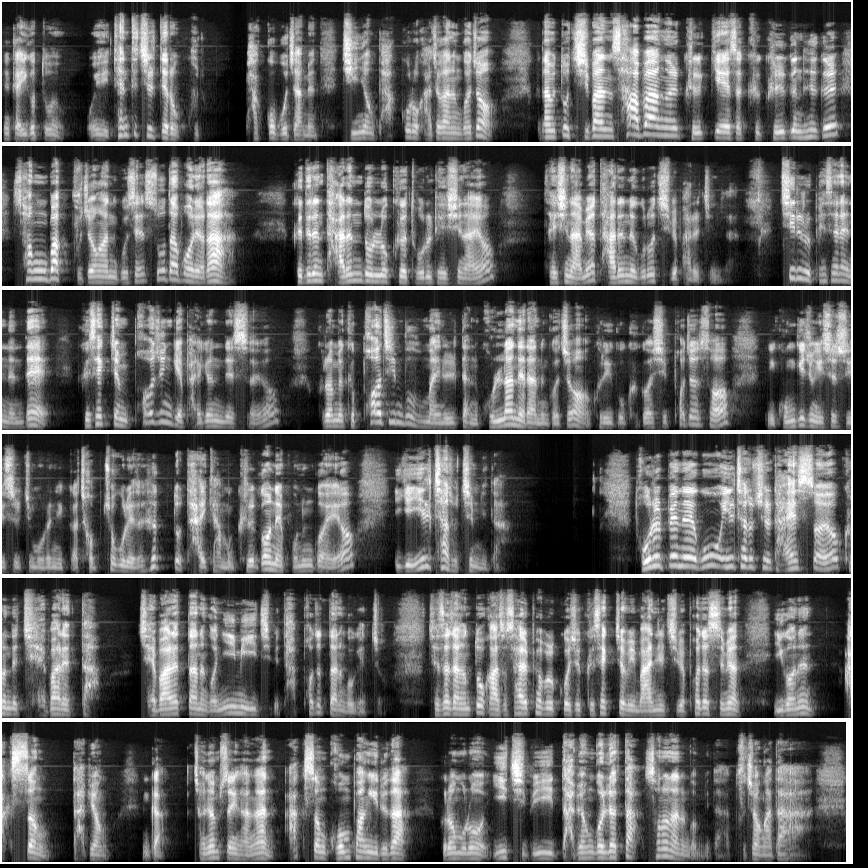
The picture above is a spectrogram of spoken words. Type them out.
그러니까 이것도 텐트 칠 때로 바꿔보자면 진영 밖으로 가져가는 거죠. 그 다음에 또 집안 사방을 긁게 해서 그 긁은 흙을 성박 부정한 곳에 쏟아버려라. 그들은 다른 돌로 그 돌을 대신하여 대신하며 다른 흙으로 집에 발을 찐다. 7일로 폐쇄를 했는데 그 색점이 퍼진 게 발견됐어요. 그러면 그 퍼진 부분만 일단 골라내라는 거죠. 그리고 그것이 퍼져서 이 공기 중에 있을 수 있을지 모르니까 접촉을 해서 흙도 다 이렇게 한번 긁어내 보는 거예요. 이게 1차 조치입니다. 돌을 빼내고 1차 조치를 다 했어요. 그런데 재발했다. 재발했다는 건 이미 이 집에 다 퍼졌다는 거겠죠. 제사장은 또 가서 살펴볼 것이 그 색점이 만일 집에 퍼졌으면 이거는 악성 나병, 그러니까 전염성이 강한 악성 곰팡이류다. 그러므로 이 집이 나병 걸렸다 선언하는 겁니다. 부정하다.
